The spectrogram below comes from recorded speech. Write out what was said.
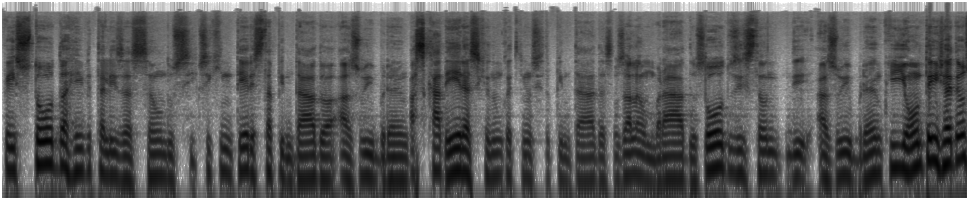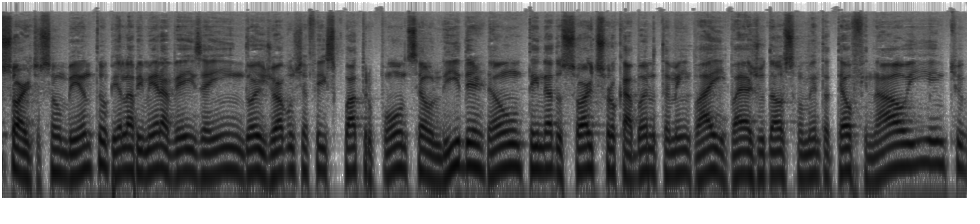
fez toda a revitalização do SIC. O SIC inteiro está pintado azul e branco, as cadeiras que nunca tinham sido pintadas, os alambrados, todos estão de azul e branco. E ontem já deu sorte. O São Bento, pela primeira vez aí em dois jogos, já fez quatro pontos, é o líder. Então tem dado sorte. Sorocabano também vai, vai ajudar o São Bento até o final. E a gente,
